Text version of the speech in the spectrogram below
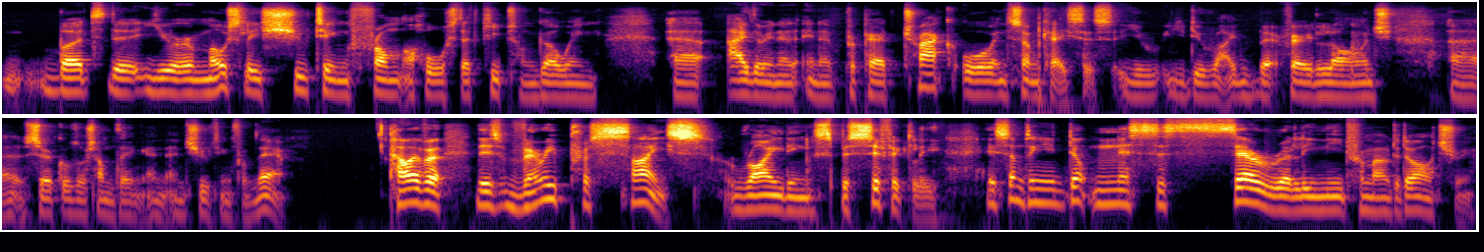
but the, you're mostly shooting from a horse that keeps on going, uh, either in a in a prepared track or in some cases you you do ride very large uh, circles or something and, and shooting from there. However, this very precise riding specifically is something you don't necessarily need for mounted archery.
